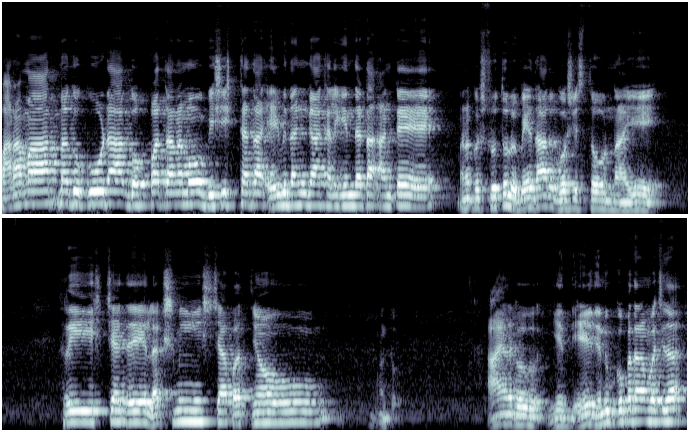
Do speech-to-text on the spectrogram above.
పరమాత్మకు కూడా గొప్పతనము విశిష్టత ఏ విధంగా కలిగిందట అంటే మనకు శృతులు వేదాలు ఘోషిస్తూ ఉన్నాయి. హ్రీశ్చతే లక్ష్మీశ్చ పత్నౌ అంటూ. ఆయనకు ఎందుకు గొప్పతనం వచ్చిందా?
